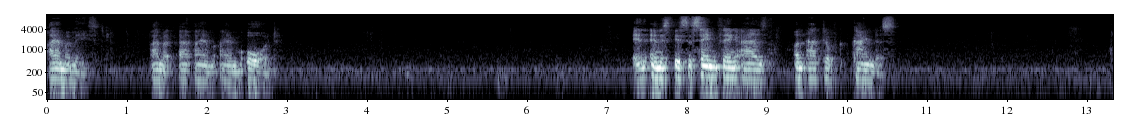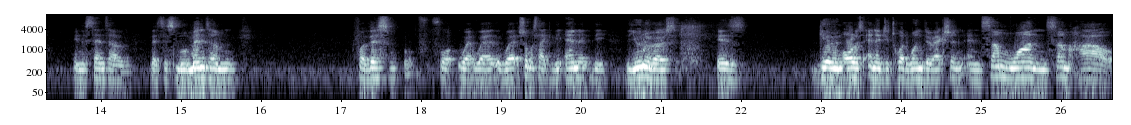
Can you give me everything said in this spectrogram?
I am amazed. I am, I am, I am awed. And, and it's, it's the same thing as an act of kindness. In the sense of there's this momentum for this, for where, where, where it's almost like the, the, the universe is giving all its energy toward one direction, and someone somehow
